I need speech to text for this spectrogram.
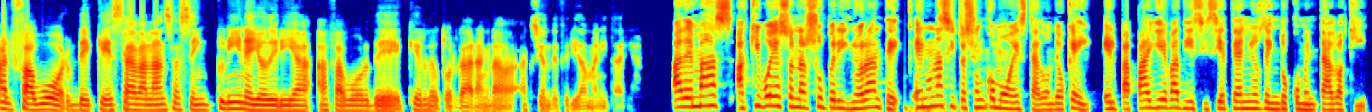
al favor de que esa balanza se incline, yo diría, a favor de que le otorgaran la acción de ferida humanitaria. Además, aquí voy a sonar súper ignorante. En una situación como esta, donde, ok, el papá lleva 17 años de indocumentado aquí,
